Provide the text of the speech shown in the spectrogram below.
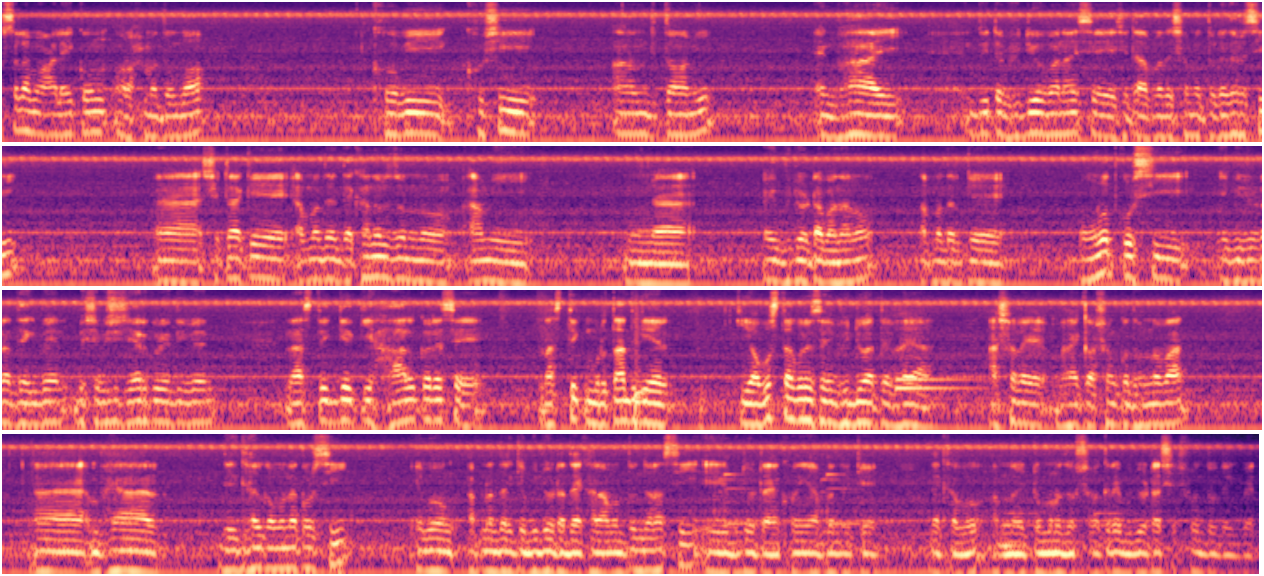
আসসালামু আলাইকুম রহমতুল্লাহ। খুবই খুশি, আনন্দিত আমি। এক ভাই দুইটা ভিডিও বানাইছে, সেটা আপনাদের সামনে তুলে ধরেছি। সেটাকে আপনাদের দেখানোর জন্য আমি এই ভিডিওটা বানানো। আপনাদেরকে অনুরোধ করছি, এই ভিডিওটা দেখবেন, বেশি বেশি শেয়ার করে দিবেন। নাস্তিকদের কি হাল করেছে? নাস্তিক মুরতাদগের কি অবস্থা করেছে এই ভিডিওতে ভাইয়া? আসলে ভাইয়াকে অসংখ্য ধন্যবাদ। ভাইয়ার দীর্ঘায়ু কামনা করছি এবং আপনাদেরকে ভিডিওটা দেখার আমন্ত্রণ জানাচ্ছি। এই ভিডিওটা এখনই আপনাদেরকে দেখাবো। আপনারা একটু মনোযোগ সহকারে ভিডিওটা শেষ পর্যন্ত দেখবেন।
